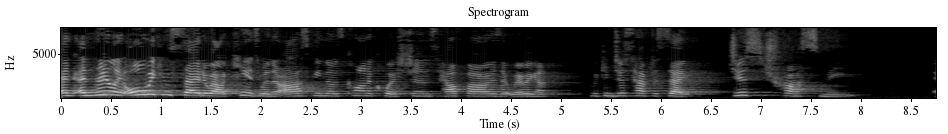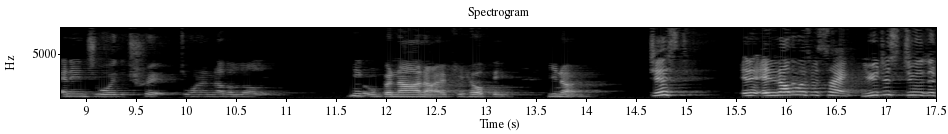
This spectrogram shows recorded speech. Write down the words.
and, and really all we can say to our kids when they're asking those kind of questions, how far is it, where are we going, we can just have to say, just trust me and enjoy the trip. Do you want another lolly? Or banana if you're healthy, you know. Just, in, in other words, we're saying, you just do the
